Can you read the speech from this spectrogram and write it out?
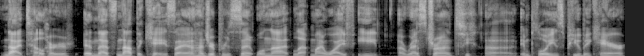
not tell her. And that's not the case. I 100% will not let my wife eat a restaurant uh, employee's pubic hair,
